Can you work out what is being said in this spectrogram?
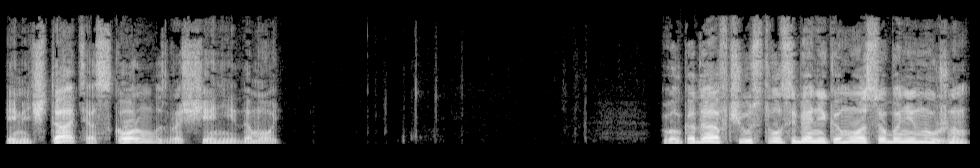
и мечтать о скором возвращении домой. Волкодав чувствовал себя никому особо ненужным.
